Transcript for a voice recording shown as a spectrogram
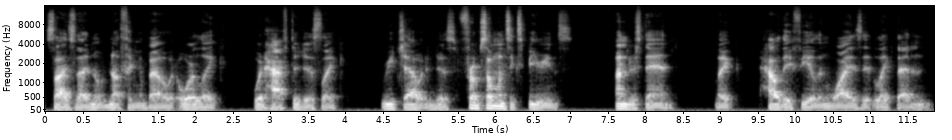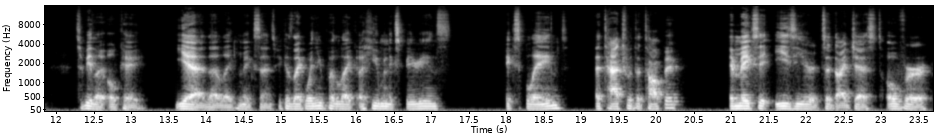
sides that I know nothing about, or like would have to just like reach out and just from someone's experience understand like how they feel and why is it like that, and to be like, okay, yeah, that like makes sense. Because like when you put like a human experience explained attached with the topic, it makes it easier to digest over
